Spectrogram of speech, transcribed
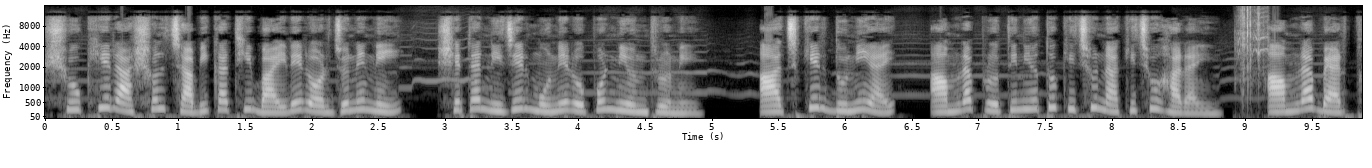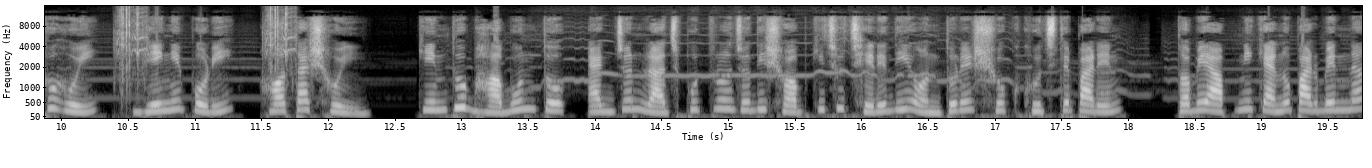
সুখের আসল চাবিকাঠি বাইরের অর্জনে নেই, সেটা নিজের মনের ওপর নিয়ন্ত্রণে। আজকের দুনিয়ায় আমরা প্রতিনিয়ত কিছু না কিছু হারাই। আমরা ব্যর্থ হই, ভেঙে পড়ি, হতাশ হই। কিন্তু ভাবুন তো, একজন রাজপুত্র যদি সবকিছু ছেড়ে দিয়ে অন্তরের সুখ খুঁজতে পারেন, তবে আপনি কেন পারবেন না?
